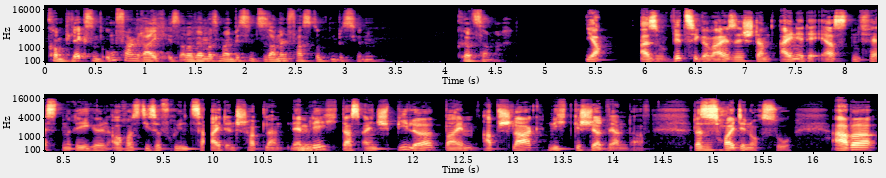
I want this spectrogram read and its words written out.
komplex und umfangreich ist, aber wenn man es mal ein bisschen zusammenfasst und ein bisschen kürzer macht. Ja, also witzigerweise stammt eine der ersten festen Regeln auch aus dieser frühen Zeit in Schottland, mhm. nämlich, dass ein Spieler beim Abschlag nicht gestört werden darf. Das ist heute noch so. Aber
